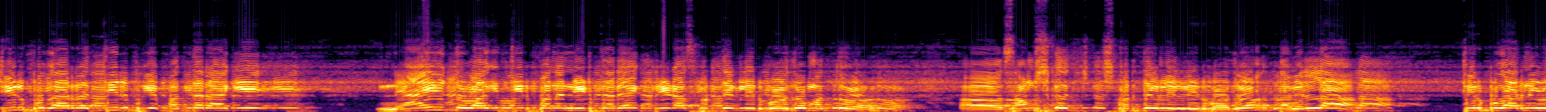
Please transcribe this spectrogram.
ತೀರ್ಪುಗಾರರ ತೀರ್ಪಿಗೆ ಬದ್ಧರಾಗಿ ನ್ಯಾಯಯುತವಾಗಿ ತೀರ್ಪನ್ನು ನೀಡ್ತಾರೆ. ಕ್ರೀಡಾ ಸ್ಪರ್ಧೆಗಳಿರ್ಬೋದು ಮತ್ತು ಸಾಂಸ್ಕೃತಿಕ ಸ್ಪರ್ಧೆಗಳಿರ್ಬೋದು. ತಾವೆಲ್ಲ ತೀರ್ಪುಗಾರ ನೀವು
